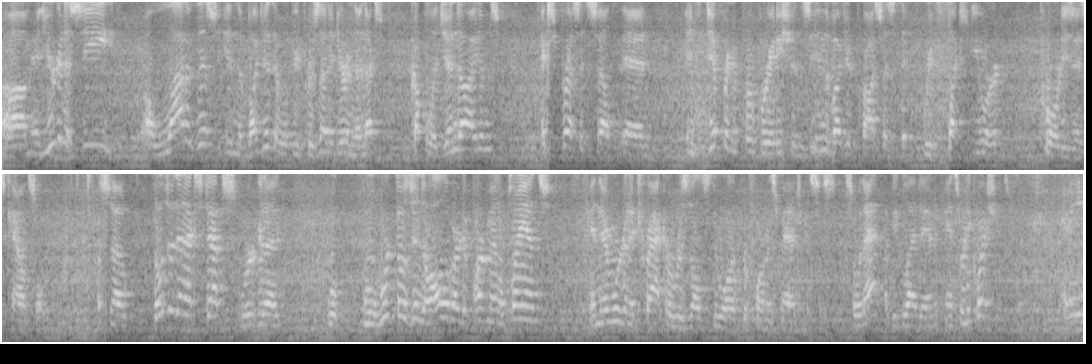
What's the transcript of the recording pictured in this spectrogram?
um, and you're going to see a lot of this in the budget that will be presented here in the next couple agenda items express itself in, in different appropriations in the budget process that reflects your priorities as council. So those are the next steps. We're going to we'll, we'll work those into all of our departmental plans and then we're going to track our results through our performance management system. So with that, I'd be glad to an- answer any questions. Any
